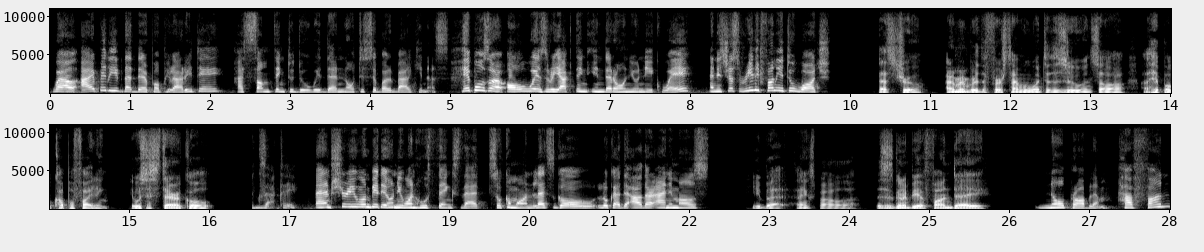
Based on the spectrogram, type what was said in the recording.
Well, I believe that their popularity has something to do with their noticeable bulkiness. Hippos are always reacting in their own unique way, and it's just really funny to watch. That's true. I remember the first time we went to the zoo and saw a hippo couple fighting. It was hysterical. Exactly. I'm sure you won't be the only one who thinks that. So come on, let's go look at the other animals. You bet. Thanks, Paola. This is going to be a fun day. No problem. Have fun.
